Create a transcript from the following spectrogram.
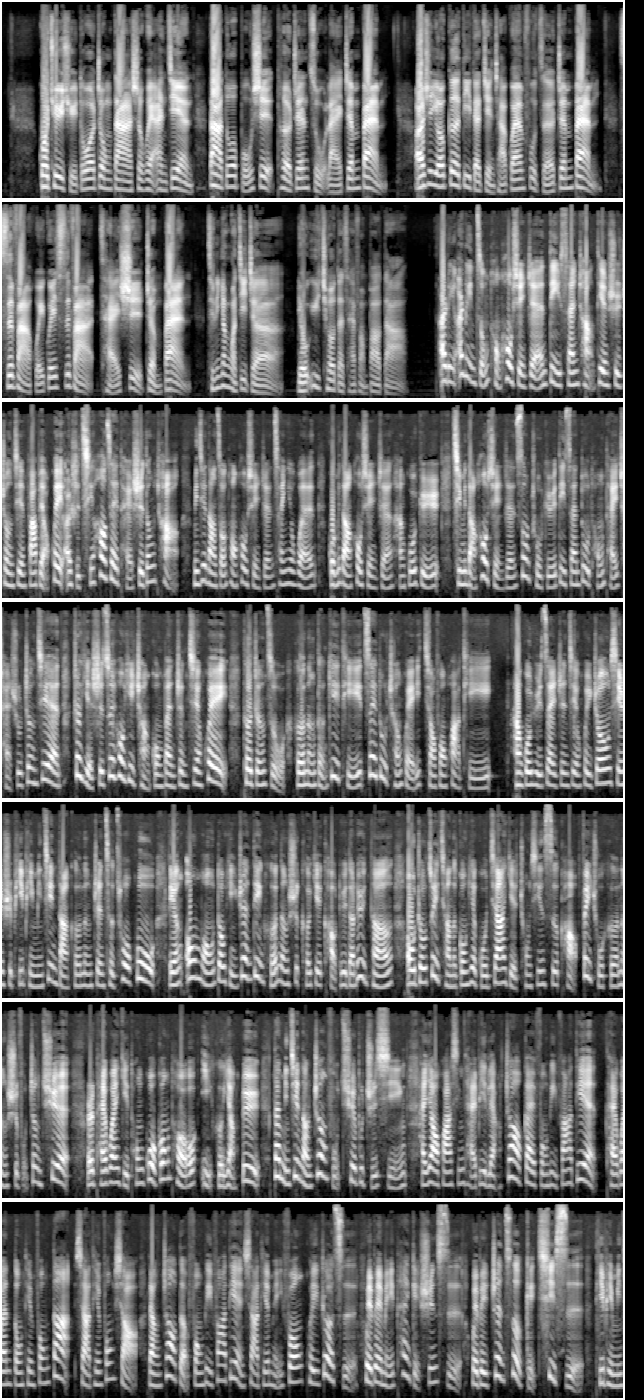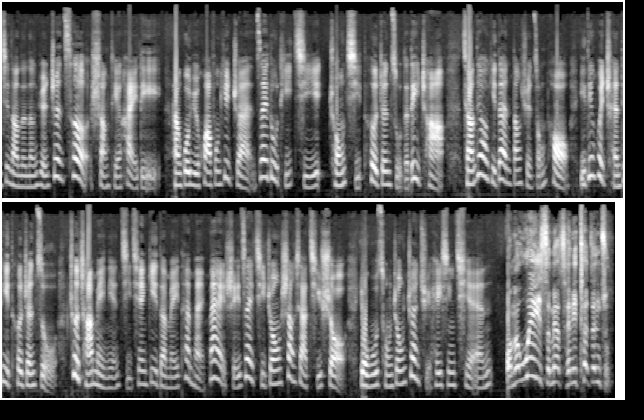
过去许多重大社会案件，大多不是特侦组来侦办。而是由各地的检察官负责侦办，司法回归司法才是正办。请听央广记者刘玉秋的采访报道。二零二零总统候选人第三场电视政见发表会二十七号在台视登场，民进党总统候选人蔡英文、国民党候选人韩国瑜、亲民党候选人宋楚瑜第三度同台阐述政见，这也是最后一场公办政见会。特征组、核能等议题再度成为交锋话题。韩国瑜在政见会中，先是批评民进党核能政策错误，连欧盟都已认定核能是可以考虑的绿能，欧洲最强的工业国家也重新思考废除核能是否正确。而台湾已通过公投以核养绿，但民进党政府却不执行，还要花新台币两兆盖风力发电。台湾冬天风大，夏天风小，两兆的风力发电，夏天没风会热死，会被煤炭给熏死，会被政策给气死。批评民进党的。能源政策伤天害理。韩国瑜话锋一转，再度提起重启特征组的立场，强调一旦当选总统，一定会成立特征组，彻查每年几千亿的煤炭买卖，谁在其中上下其手，有无从中赚取黑心钱？我们为什么要成立特征组？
